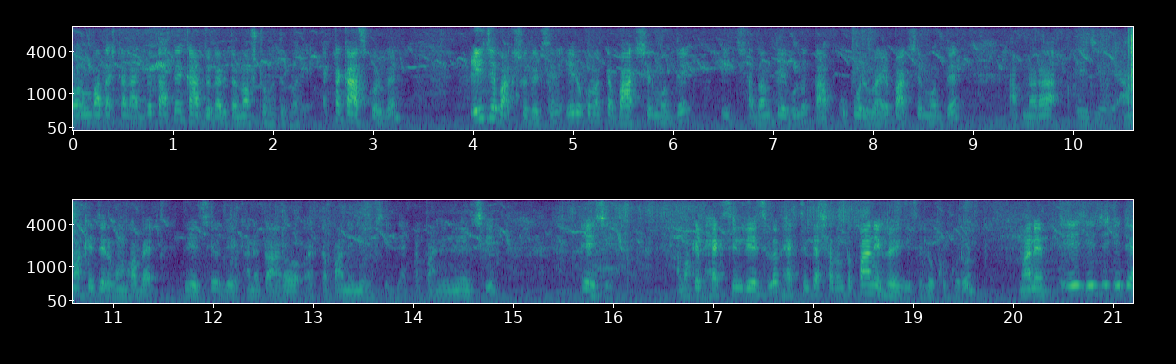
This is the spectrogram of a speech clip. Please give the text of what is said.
গরম বাতাসটা লাগবে, তাতে কার্যকারিতা নষ্ট হতে পারে। একটা কাজ করবেন এই যে বাক্স দেখছেন এরকম একটা বাক্সের মধ্যে এই সাধারণত এগুলো তাপকু পরিবাহে বাক্সের মধ্যে আপনারা এই যে আমাকে যেরকমভাবে দিয়েছে যে এখানে তো আরও একটা পানি নিয়েছি যে একটা পানি নিয়েছি এই যে আমাকে ভ্যাকসিন দিয়েছিল ভ্যাকসিনটা সাধারণত পানি হয়ে গেছে লক্ষ্য করুন। মানে এই এই যে এটা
